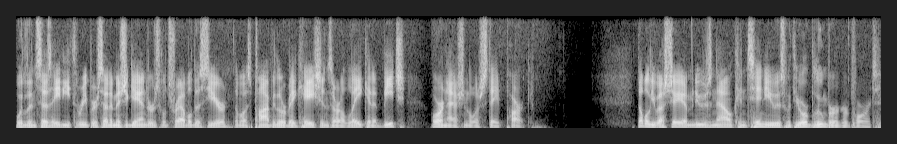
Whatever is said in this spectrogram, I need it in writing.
Woodland says 83% of Michiganders will travel this year. The most popular vacations are a lake and a beach or a national or state park. WSJM News now continues with your Bloomberg report.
